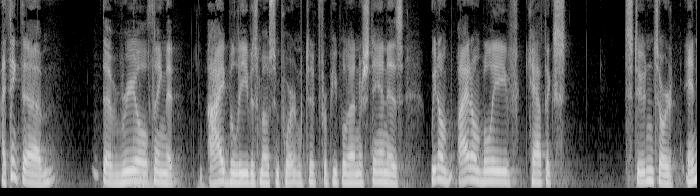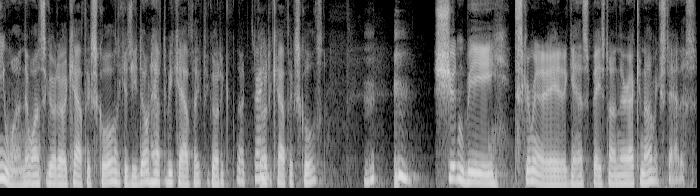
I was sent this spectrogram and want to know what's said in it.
I think the the real thing that I believe is most important to, for people to understand is we don't. I don't believe Catholic students or anyone that wants to go to a Catholic school because you don't have to be Catholic to go to uh, go right. to Catholic schools. shouldn't be discriminated against based on their economic status.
